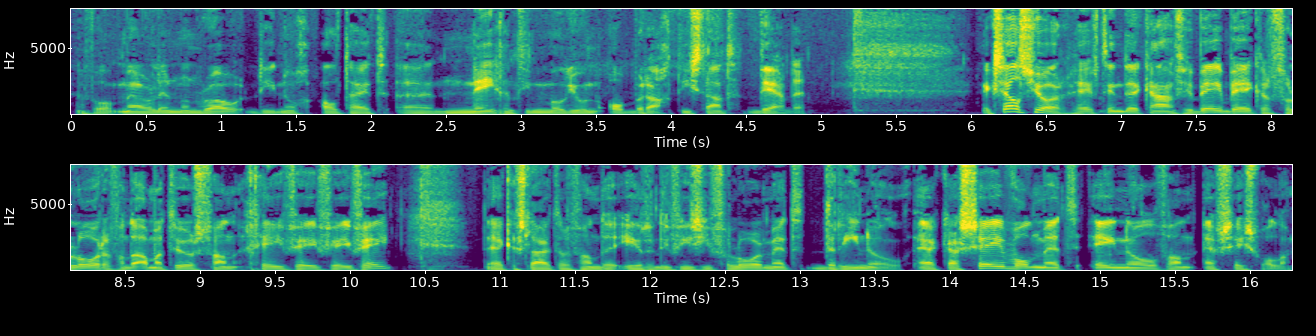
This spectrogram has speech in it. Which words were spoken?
En voor Marilyn Monroe, die nog altijd uh, eh, 19 miljoen opbracht, die staat derde. Excelsior heeft in de KNVB-beker verloren van de amateurs van GVVV. De hekkensluiter van de eredivisie verloor met 3-0. RKC won met 1-0 van FC Zwolle.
